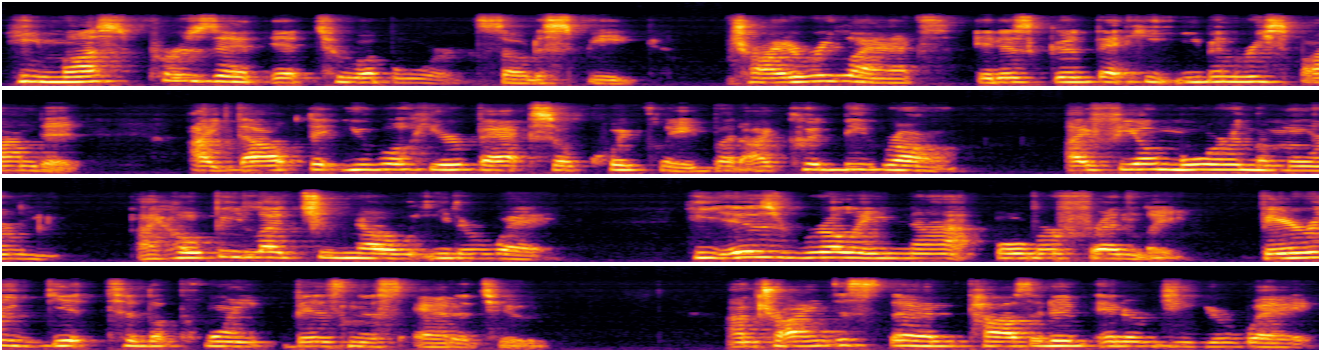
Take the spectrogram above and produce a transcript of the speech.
He must present it to a board, so to speak. Try to relax. It is good that he even responded. I doubt that you will hear back so quickly, but I could be wrong. I feel more in the morning. I hope he lets you know either way. He is really not over friendly. Very get to the point business attitude. I'm trying to send positive energy your way.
